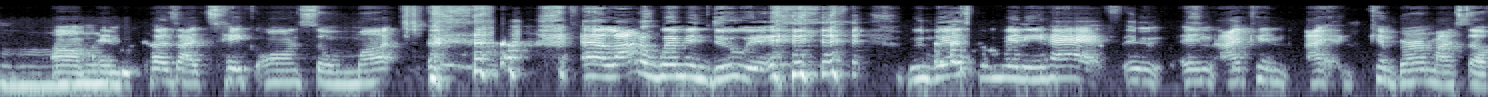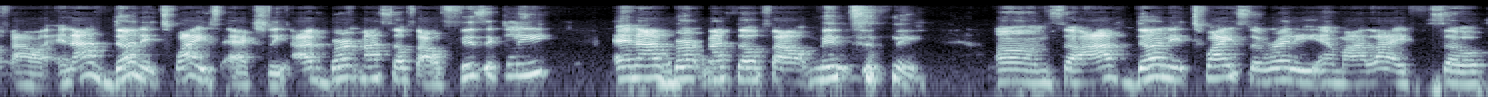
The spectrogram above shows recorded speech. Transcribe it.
Mm-hmm. Um, and because I take on so much, and a lot of women do it, we wear so many hats, and, and I can I can burn myself out. And I've done it twice actually. I've burnt myself out physically, and I've burnt myself out mentally. Um, so I've done it twice already in my life. So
